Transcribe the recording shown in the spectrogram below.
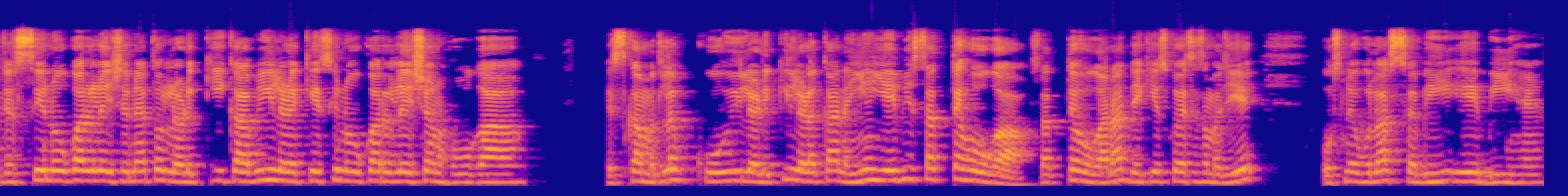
जस्से नो का रिलेशन है तो लड़की का भी लड़के से नो का रिलेशन होगा। इसका मतलब कोई लड़की लड़का नहीं है ये भी सत्य होगा। सत्य होगा ना? देखिए इसको ऐसे समझिए। उसने बोला सभी ए बी हैं।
